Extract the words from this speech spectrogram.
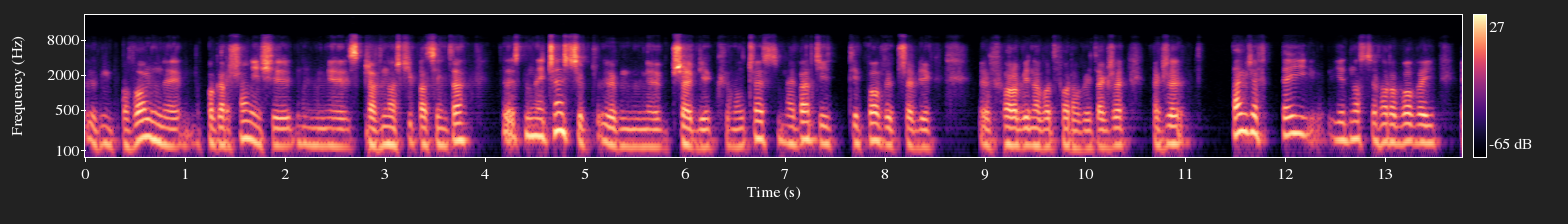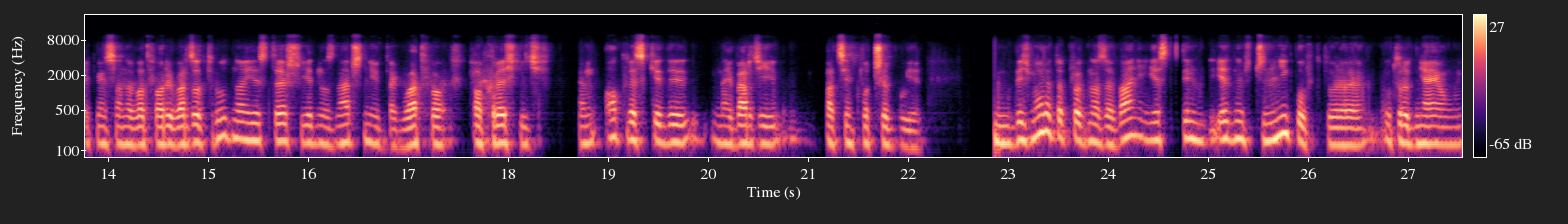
m, powolny pogarszanie się m, sprawności pacjenta to jest najczęstszy m, przebieg, najczęstszy, najbardziej typowy przebieg w chorobie nowotworowej. Także, także Także w tej jednostce chorobowej, jakim są nowotwory, bardzo trudno jest też jednoznacznie, tak łatwo określić ten okres, kiedy najbardziej pacjent potrzebuje. Być może to prognozowanie jest tym jednym z czynników, które utrudniają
